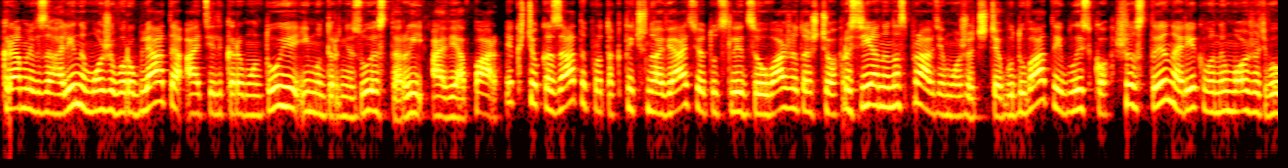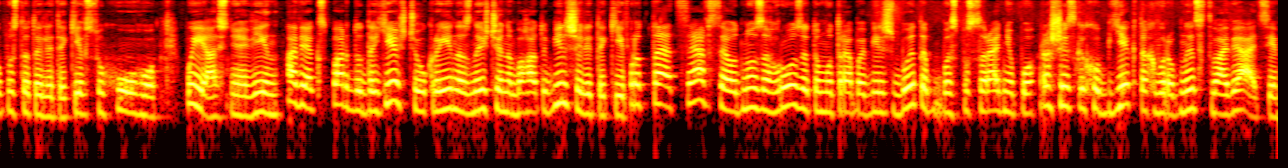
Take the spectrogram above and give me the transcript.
Кремль взагалі не може виробляти, а тільки ремонтує і модернізує старий авіапарк. Якщо казати про тактичну авіацію, тут слід зауважити, що росіяни насправді можуть ще будувати, і близько шести на рік вони можуть випустити літаків сухого. Пояснює він. Авіаексперт додає, що Україна знищує набагато більше літаків. Проте це все одно загрози, тому треба більш бити безпосередньо по рашистських об'єктах виробництва авіації.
